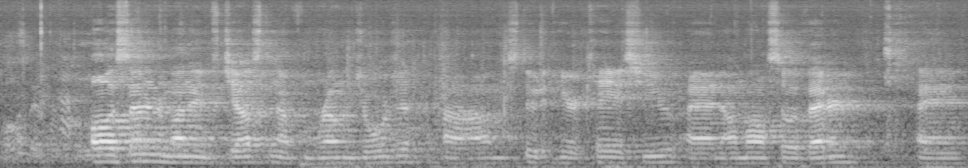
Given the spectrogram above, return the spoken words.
Hello, Senator. My name is Justin. I'm from Rome, Georgia. Uh, I'm a student here at KSU, and I'm also a veteran. And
